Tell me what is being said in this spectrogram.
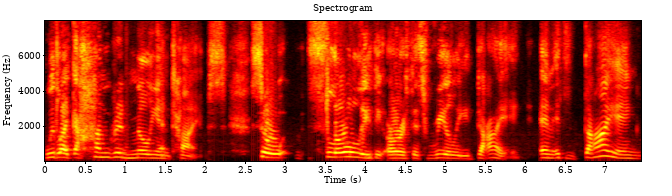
with like a hundred million times. So slowly the earth is really dying. And it's dying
